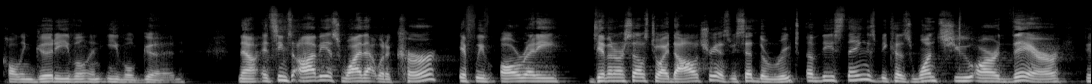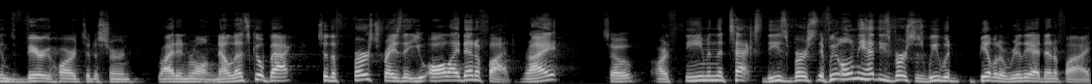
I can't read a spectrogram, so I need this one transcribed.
calling good evil and evil good. Now, it seems obvious why that would occur if we've already given ourselves to idolatry, as we said, the root of these things, because once you are there, it becomes very hard to discern right and wrong. Now, let's go back to the first phrase that you all identified, right? So, our theme in the text, these verses, if we only had these verses, we would be able to really identify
